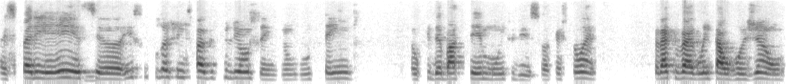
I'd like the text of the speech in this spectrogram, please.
A experiência, isso tudo a gente sabe que o Lyon tem, não, não tem o que debater muito disso. A questão é, será que vai aguentar o rojão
